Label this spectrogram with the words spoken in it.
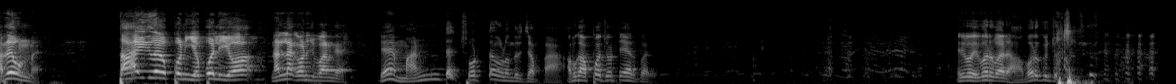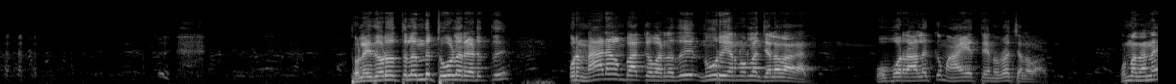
அதே உண்மை. தாய் தகப்பன் எவ்வளியோ நல்லா கவனிச்சு பாருங்க. ஏன் மண்டை சொட்டை விழுந்துருச்சப்பா. அவங்க அப்பா சொட்டையா இருப்பாரு. இவர் இவர் வேற அவருக்கும் சொட்டை. தொலைதூரத்துலேருந்து டூலர் எடுத்து ஒரு நாடகம் பார்க்க வர்றது நூறு இரநூறுலாம் செலவாகாது. ஒவ்வொரு ஆளுக்கும் ஆயிரத்தி ஐநூறுரூவா செலவாகும். உண்மை தானே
